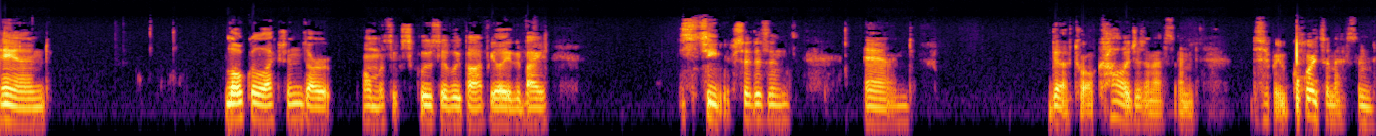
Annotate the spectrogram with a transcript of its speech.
and local elections are almost exclusively populated by senior citizens, and the electoral college is a mess, and the Supreme Court's a mess, and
